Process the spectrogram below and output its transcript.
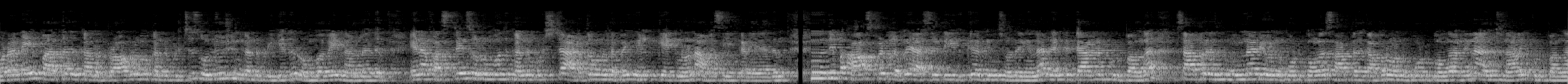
உடனே பார்த்து அதுக்கான ப்ராப்ளம் கண்டுபிடிச்சு சொல்யூஷன் கண்டுபிடிக்கிறது ரொம்பவே நல்லது. ஏன்னா ஃபர்ஸ்டே சொல்லும்போது கண்டுபிடிச்சிட்டு அடுத்தவங்கள்ட்ட போய் ஹெல்ப் கேட்கணும்னு அவசியம் கிடையாது. வந்து இப்ப ஹாஸ்பிட்டல்ல போய் அசிடிட்டி இருக்கு அப்படின்னு சொல்றீங்கன்னா ரெண்டு டேப்லெட் கொடுப்பாங்க. சாப்பிடறதுக்கு முன்னாடி ஒண்ணு போட்டுக்கோங்க சாப்பிட்டதுக்கு அப்புறம் ஒண்ணு போட்டுக்கோங்க அப்படின்னு அஞ்சு நாளைக்கு கொடுப்பாங்க.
